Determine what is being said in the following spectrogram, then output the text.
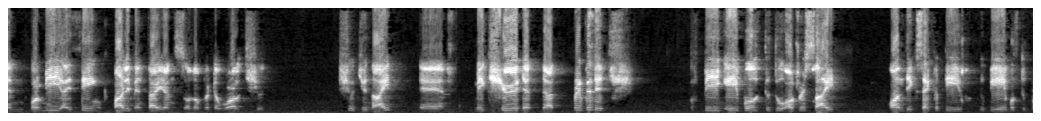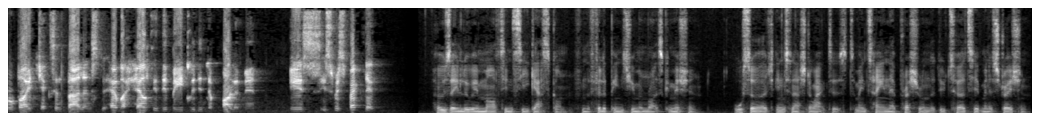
and for me, I think parliamentarians all over the world should should unite and make sure that that privilege of being able to do oversight on the executive, to be able to provide checks and balance, to have a healthy debate within the parliament is is respected. Jose Luis Martin C. Gascon from the Philippines Human Rights Commission also urged international actors to maintain their pressure on the Duterte administration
